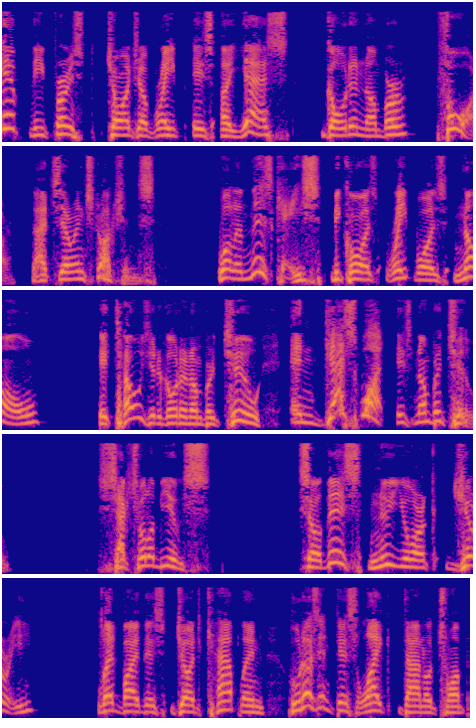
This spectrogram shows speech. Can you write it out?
If the first charge of rape is a yes, go to number four. That's their instructions. Well, in this case, because rape was no, it tells you to go to number two. And guess what is number two? Sexual abuse. So this New York jury, led by this Judge Kaplan, who doesn't dislike Donald Trump,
